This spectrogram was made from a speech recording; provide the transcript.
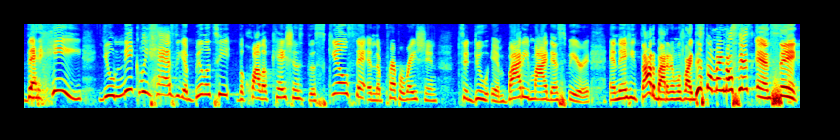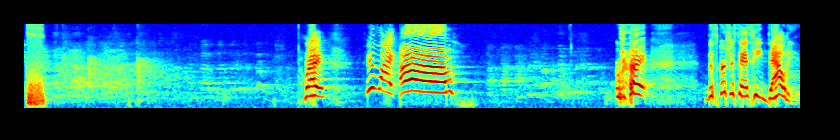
that he uniquely has the ability, the qualifications, the skill set, and the preparation to do in body, mind, and spirit. And then he thought about it and was like, this don't make no sense, and sinks. right? He's like, um, right? The scripture says he doubted.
